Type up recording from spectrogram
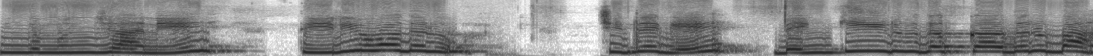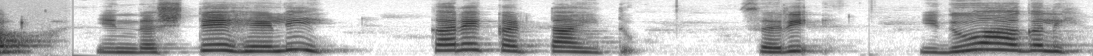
ಇಂದು ಮುಂಜಾನೆ ತೀರಿ ಹೋದಳು. ಚಿತೆಗೆ ಬೆಂಕಿ ಇಡುವುದಕ್ಕಾದರೂ ಬಾ ಎಂದಷ್ಟೇ ಹೇಳಿ ಕರೆ ಕಟ್ಟಾಯಿತು. ಸರಿ ಇದೂ ಆಗಲಿ.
